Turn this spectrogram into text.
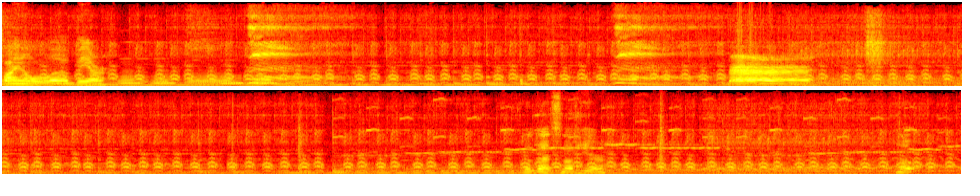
final uh, bear. But that's not here. No.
